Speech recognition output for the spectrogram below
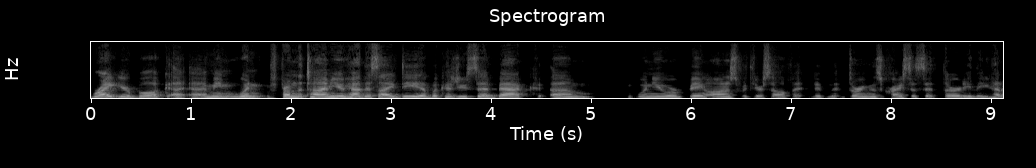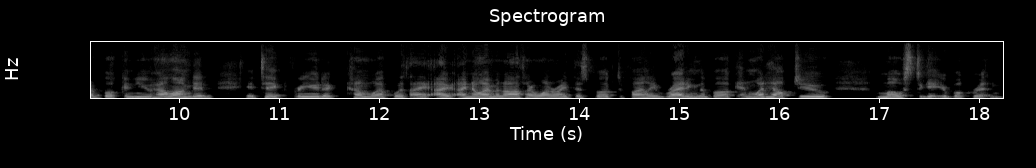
write your book? I, I, mean, when from the time you had this idea, because you said back um, when you were being honest with yourself at, during this crisis at 30 that you had a book in you how long did it take for you to come up with I, I, I know i'm an author i want to write this book to finally writing the book and what helped you most to get your book written?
